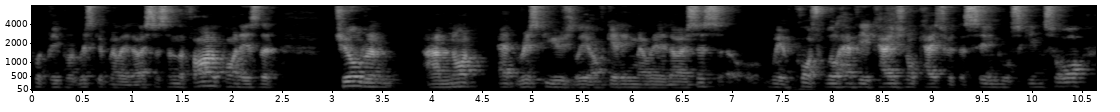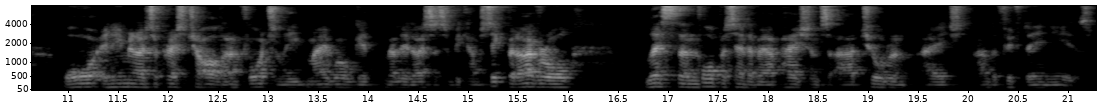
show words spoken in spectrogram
put people at risk of melioidosis. And the final point is that children are not at risk usually of getting melioidosis we of course will have the occasional case with a single skin sore or an immunosuppressed child unfortunately may well get melioidosis and become sick but overall less than 4% of our patients are children aged under 15 years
